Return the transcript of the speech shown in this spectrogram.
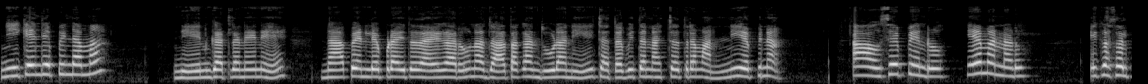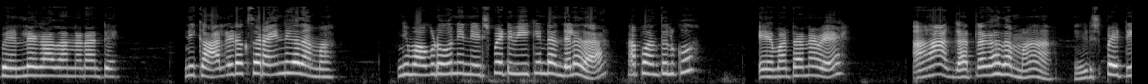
నీకేం చెప్పిండమ్మా? నేను గట్లనేనే నా పెళ్ళి ఎప్పుడైతుంది అయ్యగారు నా జాతకం చూడని చతబిత నక్షత్రం అన్నీ చెప్పిన. ఆ చెప్పిండ్రు. ఏమన్నాడు? ఇక అసలు పెళ్ళే కాదన్నాడంటే. నీకు ఆల్రెడీ ఒకసారి అయింది కదమ్మా. నీ మగుడు నిన్ను విడిచిపెట్టి వీకెండ్ అని తెలియదా ఆ పంతులకు? ఏమంటానవే ఆహా గట్ల కాదమ్మా. విడిచిపెట్టి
